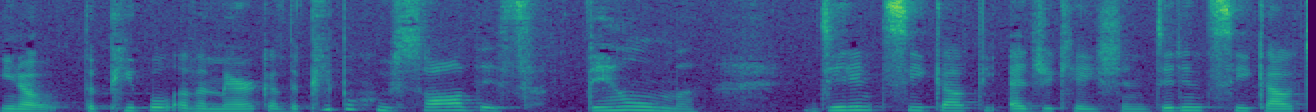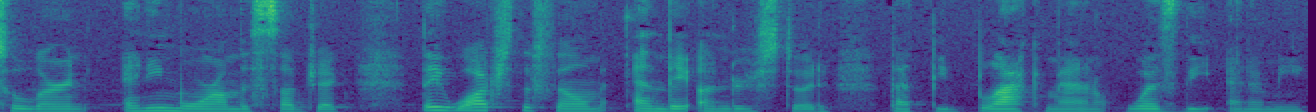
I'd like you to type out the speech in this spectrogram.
You know, the people of America, the people who saw this film, didn't seek out the education, didn't seek out to learn any more on the subject. They watched the film and they understood that the black man was the enemy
